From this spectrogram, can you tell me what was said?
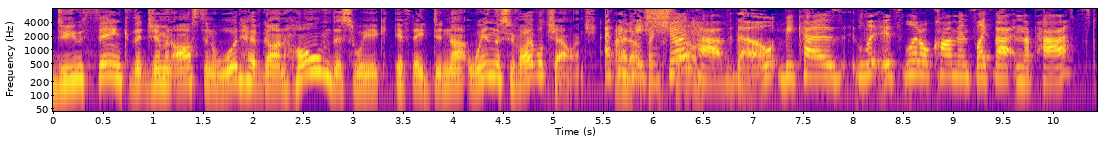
Do you think that Jim and Austin would have gone home this week if they did not win the survival challenge? I think I they think should so. have though, because li- it's little comments like that in the past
